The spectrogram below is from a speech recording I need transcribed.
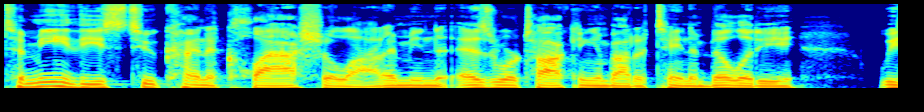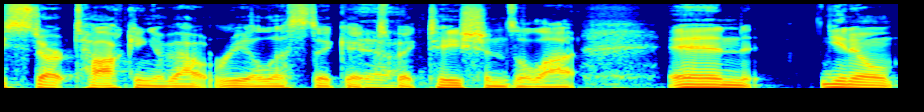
to me, these two kind of clash a lot. I mean, as we're talking about attainability, we start talking about realistic yeah. expectations a lot. And, you know,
